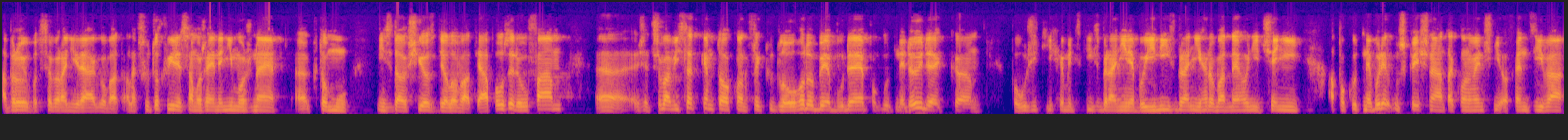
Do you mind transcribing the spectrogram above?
a bylo by potřeba na ní reagovat. Ale v tuto chvíli samozřejmě není možné eh, k tomu nic dalšího sdělovat. Já pouze doufám, eh, že třeba výsledkem toho konfliktu dlouhodobě bude, pokud nedojde k použití chemických zbraní nebo jiných zbraní hromadného ničení a pokud nebude úspěšná ta konvenční ofenzíva,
